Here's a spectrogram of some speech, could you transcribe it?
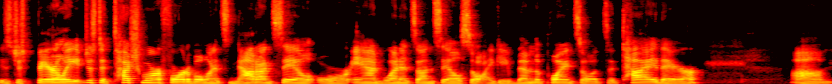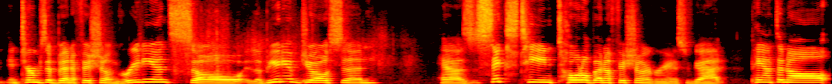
is just barely, just a touch more affordable when it's not on sale or and when it's on sale. So I gave them the point, so it's a tie there. Um, in terms of beneficial ingredients, so the Beauty of Joseon has 16 total beneficial ingredients. We've got panthenol,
